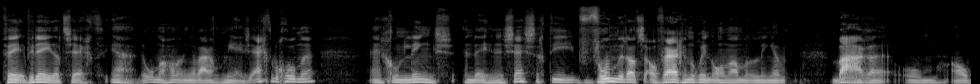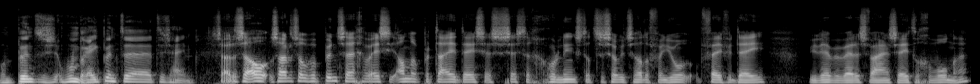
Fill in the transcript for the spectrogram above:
VVD dat zegt, ja, de onderhandelingen waren nog niet eens echt begonnen. En GroenLinks en D66 die vonden dat ze al ver genoeg in de onderhandelingen waren om al op een, punt te, op een breekpunt te, te zijn. Zouden ze, al, zouden ze op een punt zijn geweest, die andere partijen, D66 en GroenLinks, dat ze zoiets hadden van, joh, VVD, jullie hebben weliswaar een zetel gewonnen,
